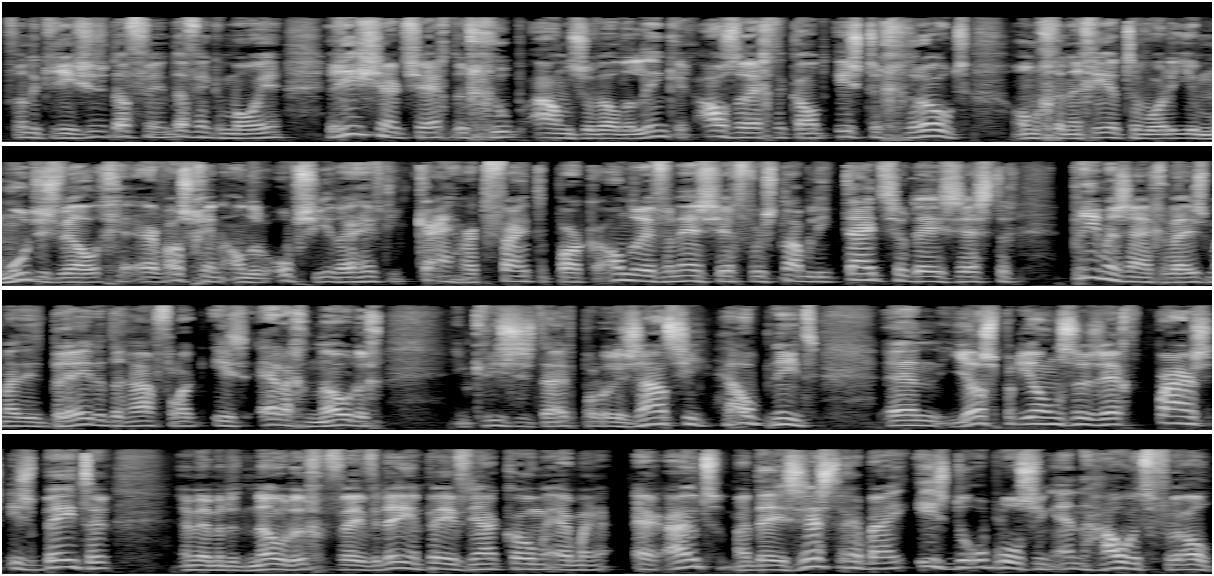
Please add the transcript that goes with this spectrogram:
van de crisis. Dat vind, dat vind ik een mooie. Richard zegt, de groep aan zowel de linker als de rechterkant is te groot om genegeerd te worden. Je moet dus wel, er was geen andere optie. En daar heeft hij keihard feit André van Es zegt, voor stabiliteit zou D66 prima zijn geweest. Maar dit brede draagvlak is erg nodig. In crisistijd, polarisatie helpt niet. En Jasper Jansen zegt, paars is beter. En we hebben het nodig. VVD en PvdA komen er maar eruit. Maar D66 erbij is de oplossing. En hou het vooral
